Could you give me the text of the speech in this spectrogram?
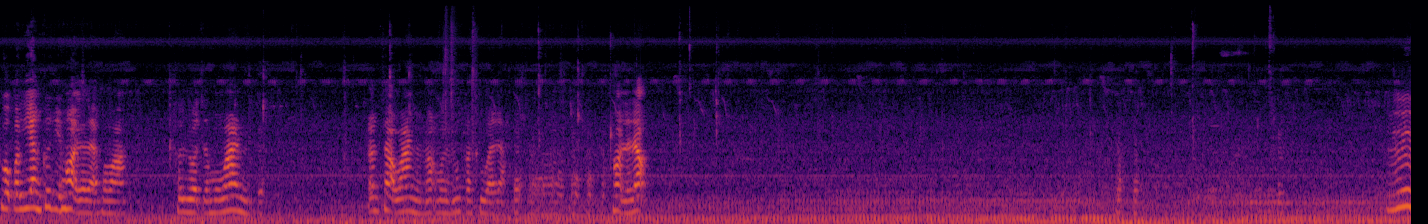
พวกกระเลี้ยงคือสีหอยเลยแหละเพราะว่าเคยรวดจากหมู่บ้าน ตอนเช้าว่านอยู่เนาะมันมันกระสวยแหละหอยเลยแล้วอืม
